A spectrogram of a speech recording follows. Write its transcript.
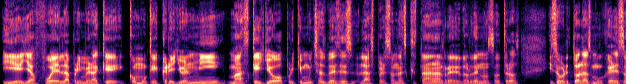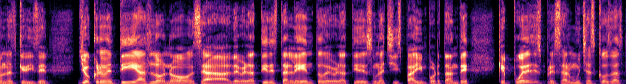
Y ella fue la primera que como que creyó en mí más que yo, porque muchas veces las personas que están alrededor de nosotros y sobre todo las mujeres son las que dicen, yo creo en ti, hazlo, ¿no? O sea, de verdad tienes talento, de verdad tienes una chispa importante que puedes expresar muchas cosas,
